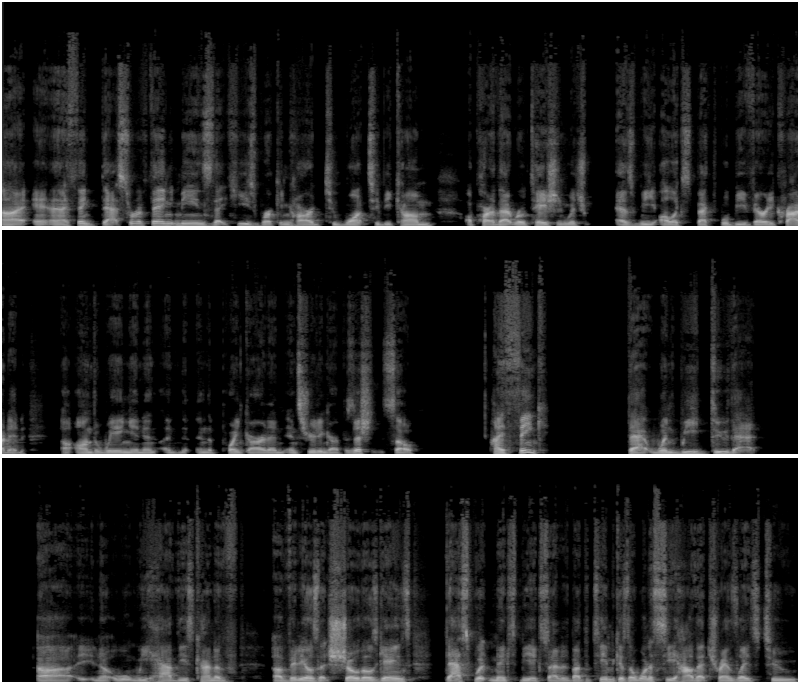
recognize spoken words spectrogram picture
Uh, and, and, I think that sort of thing means that he's working hard to want to become a part of that rotation, which as we all expect, will be very crowded uh, on the wing and in, in, the point guard and, and shooting guard positions. So I think that when we do that, uh, you know, when we have these kind of uh, videos that show those gains, that's what makes me excited about the team because I want to see how that translates to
